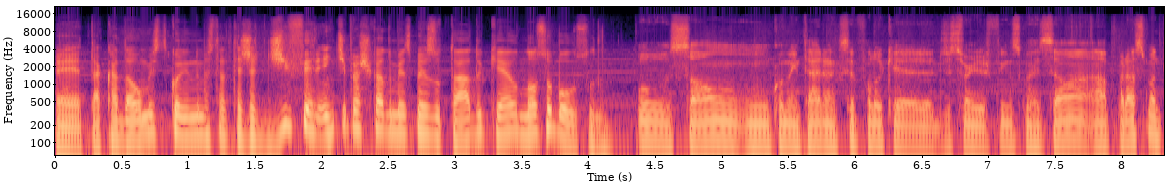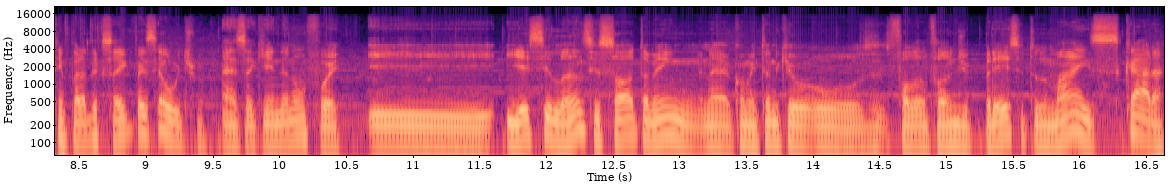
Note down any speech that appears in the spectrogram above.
é, tá cada uma escolhendo uma estratégia diferente para chegar no mesmo resultado, que é o nosso bolso. Né? Oh, só um, um, comentário que você falou que é de Stranger Things correção. A, a, próxima temporada que sair vai ser a última. Essa aqui ainda não foi. E, e esse lance só também, né, comentando que o, o falando, falando de preço e tudo mais, cara,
